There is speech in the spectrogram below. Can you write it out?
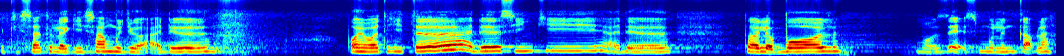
Okey, satu lagi sama juga ada point water heater, ada sinki, ada toilet bowl, mozaik semua lengkap lah.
